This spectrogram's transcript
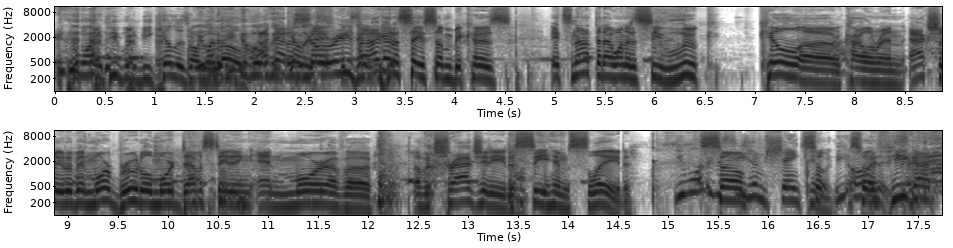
We wanted people to be killers on We the low. I gotta say, No reason. but I gotta say something because it's not that I wanted to see Luke kill uh, Kylo Ren. Actually, it would have been more brutal, more devastating, and more of a of a tragedy to see him slayed. You wanted So- to see him shank him. So, Be so if he got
